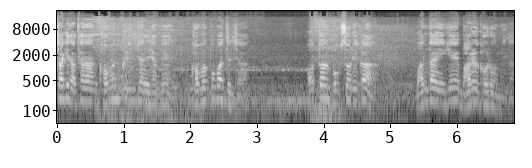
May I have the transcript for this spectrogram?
갑자기 나타난 검은 그림자를 향해 검을 뽑아들자 어떤 목소리가 완다에게 말을 걸어옵니다.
